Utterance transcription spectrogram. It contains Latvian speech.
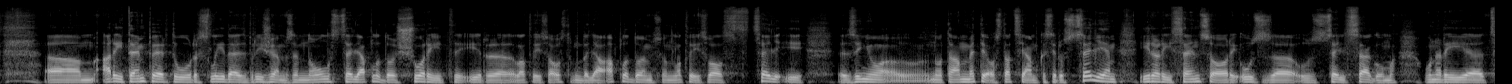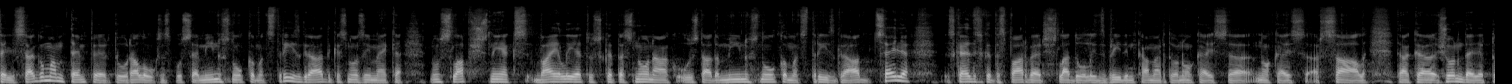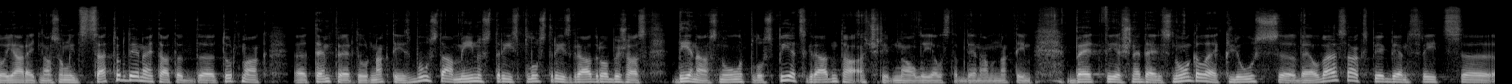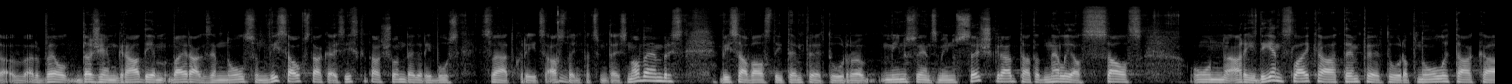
Um, arī temperatūra slīdēs brīžiem zem nulles ceļa apladošs. Šorīt ir uh, Latvijas austrumdaļā apladojums, un Latvijas valsts ceļi ziņo uh, no tām meteostacijām, kas ir uz ceļiem, ir arī sensori uz, uh, uz ceļa seguma. Un arī ceļa segumam temperatūra alūksnes pusē mīnus 0,3 grādi, kas nozīmē, ka nu, slapjš sniegs vai lietus, ka tas nonāk uz tāda mīnus 0,3 grādu ceļa. Skaidrs, skaidrs, ka tas pārvēršas ledū līdz brīdim, kamēr to nokais, nokais ar sāli. Tā kā šonadēļ ar to jāreikinās. Un līdz ceturtdienai tātad turpmāk temperatūra naktīs būs tā mīnus 3 plus 3 grādu robežās, dienās 0 plus 5 grādu. Nu, tā atšķirība nav liela starp dienām un naktīm. Bet tieši nedēļas nogalē kļūs vēl vēsāks piekdienas rīts ar vēl dažiem grādiem vairāk zem nulles. Un visaugstākais izskatās šonadēļ arī būs svētku rīts 18. novembris. Visā valstī temperatūra mīnus 1, mīnus 6 grādi, tātad neliels sals un arī dienas laikā temperatūra ap nulli. Tā kā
